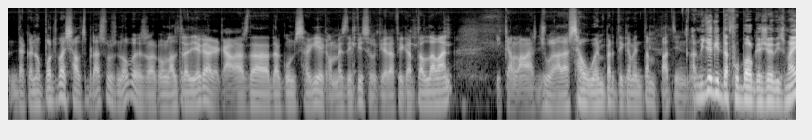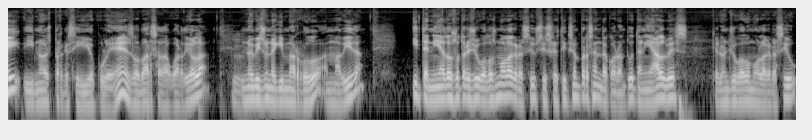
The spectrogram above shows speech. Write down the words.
de que no pots baixar els braços, no? Pues, com l'altre dia que, que acabes de- d'aconseguir que el més difícil, que era ficar-te al davant, i que la jugada següent pràcticament t'empatin. No? El millor equip de futbol que jo he vist mai, i no és perquè sigui jo culer, eh, és el Barça de Guardiola, Mm. no he vist un equip més rodó en ma vida, i tenia dos o tres jugadors molt agressius, si és que estic 100% d'acord amb tu. Tenia Alves, que era un jugador molt agressiu,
